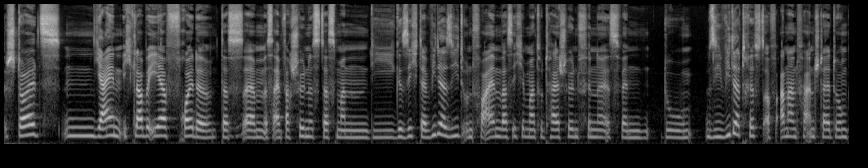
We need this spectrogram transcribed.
Stolz, jein. Ich glaube eher Freude, dass ähm, es einfach schön ist, dass man die Gesichter wieder sieht. Und vor allem, was ich immer total schön finde, ist, wenn du sie wieder triffst auf anderen Veranstaltungen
